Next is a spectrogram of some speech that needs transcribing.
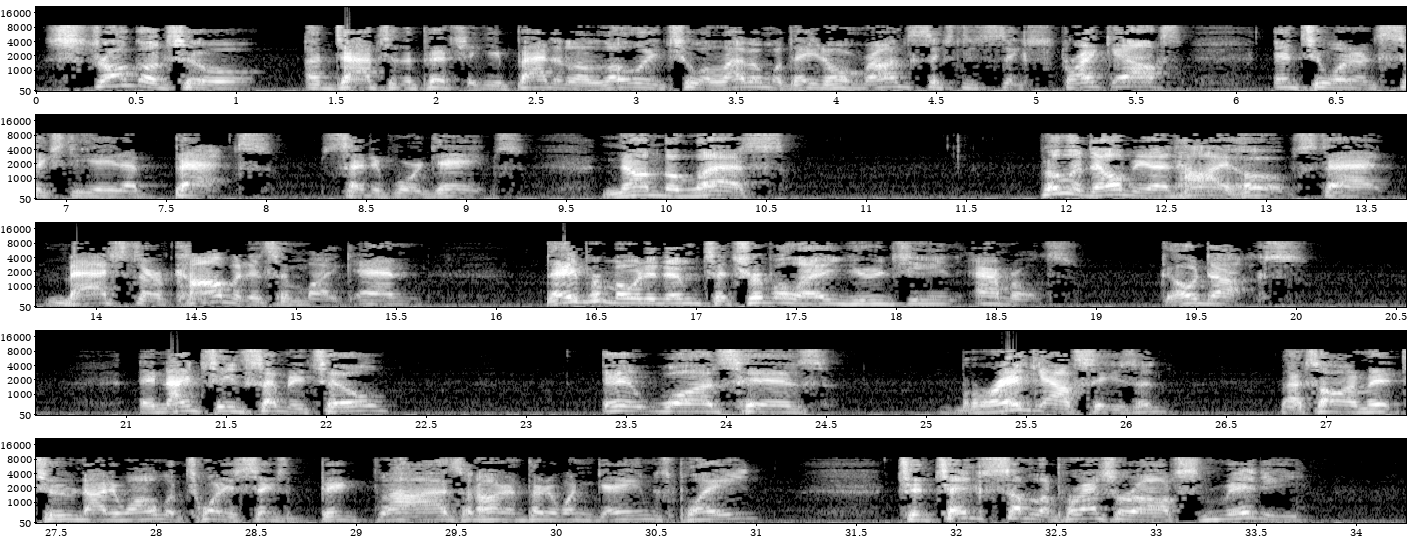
struggled to adapt to the pitching. He batted a lowly 211 with eight home runs, 66 strikeouts, and 268 at bats, 74 games. Nonetheless, Philadelphia had high hopes that matched their confidence in Mike, and they promoted him to AAA Eugene Emeralds. Go Ducks. In 1972, it was his breakout season that's all I meant, 291 with 26 big flies and 131 games played. To take some of the pressure off Smitty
